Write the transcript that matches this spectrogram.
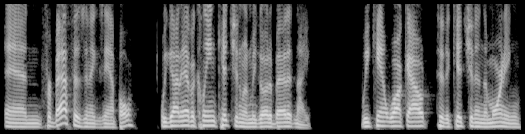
And for Beth, as an example, we got to have a clean kitchen when we go to bed at night. We can't walk out to the kitchen in the morning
